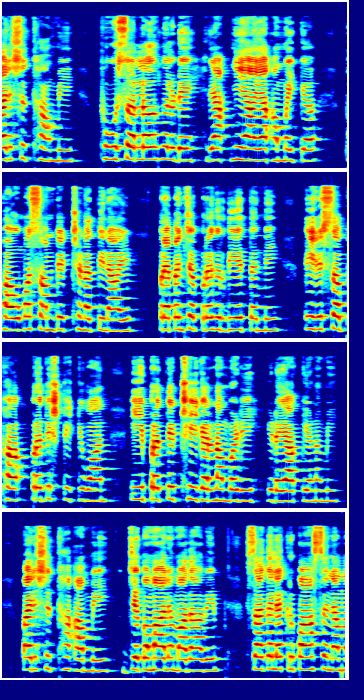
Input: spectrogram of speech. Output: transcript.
പരിശുദ്ധ അമ്മി ഭൂസ്വർലോകങ്ങളുടെ രാജ്ഞിയായ അമ്മയ്ക്ക് ഭൗമ സംരക്ഷണത്തിനായി പ്രപഞ്ച പ്രകൃതിയെ തന്നെ തിരുസഭ പ്രതിഷ്ഠിക്കുവാൻ ഈ പ്രത്യക്ഷീകരണം വഴി ഇടയാക്കണമേ. പരിശുദ്ധ അമ്മേ ജപമാല മാതാവേ സകല കൃപാസനം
